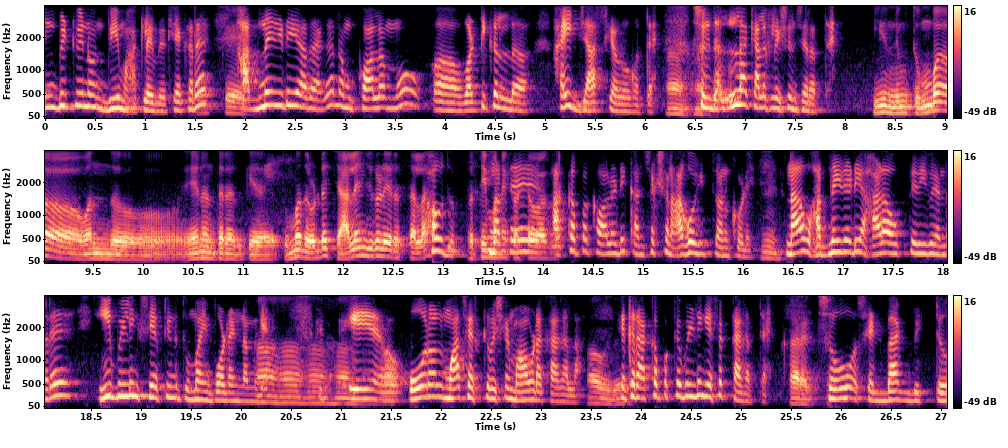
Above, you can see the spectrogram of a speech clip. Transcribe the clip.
ಇನ್ ಬಿಟ್ವೀನ್ ಒಂದು ಬೀಮ್ ಹಾಕ್ಲೇಬೇಕು. ಯಾಕಂದ್ರೆ. ಹದಿನೈದು ಡಿ ಆದಾಗ ನಮ್ಮ ಕಾಲಮ್ಮು ವರ್ಟಿಕಲ್ ಹೈಟ್ ಜಾಸ್ತಿ ಆಗೋಗುತ್ತೆ. ಸೊ ಇದೆಲ್ಲ ಕ್ಯಾಲ್ಕುಲೇಷನ್ಸ್ ಇರುತ್ತೆ. ಈಗ ನಿಮ್ಗೆ ತುಂಬಾ ಒಂದು ಏನಂತಾರೆ ಅದಕ್ಕೆ ತುಂಬಾ ದೊಡ್ಡ ಚಾಲೆಂಜ್ಗಳು ಇರುತ್ತಲ್ಲ? ಹೌದು. ಪ್ರತಿ ಮನೆ ಮತ್ತೆ ಕಟ್ಟುವಾಗ? ಅಕ್ಕಪಕ್ಕ ಆಲ್ರೆಡಿ ಕನ್ಸ್ಟ್ರಕ್ಷನ್ ಆಗೋಗಿತ್ತು ಅನ್ಕೊಳ್ಳಿ. ನಾವು ಹದಿನೈದು ಅಡಿ ಹಾಳ ಹೋಗ್ತಿದೀವಿ ಅಂದ್ರೆ ಈ ಬಿಲ್ಡಿಂಗ್ ಸೇಫ್ಟಿನೂ ತುಂಬಾ ಇಂಪಾರ್ಟೆಂಟ್ ನಮಗೆ. ಹಾ, ಹಾ, ಹಾ, ಹಾ. ಓವರ್ ಆಲ್ ಮಾಸ್ ಎಕ್ಸ್ಕವೇಷನ್ ಮಾಡೋಕ್ಕಾಗಲ್ಲ ಹೌದು. ಯಾಕಂದ್ರೆ ಅಕ್ಕಪಕ್ಕ ಬಿಲ್ಡಿಂಗ್ ಎಫೆಕ್ಟ್ ಆಗುತ್ತೆ. ಕರೆಕ್ಟ್ ಸೊ ಸೆಟ್ ಬ್ಯಾಕ್ ಬಿಟ್ಟು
